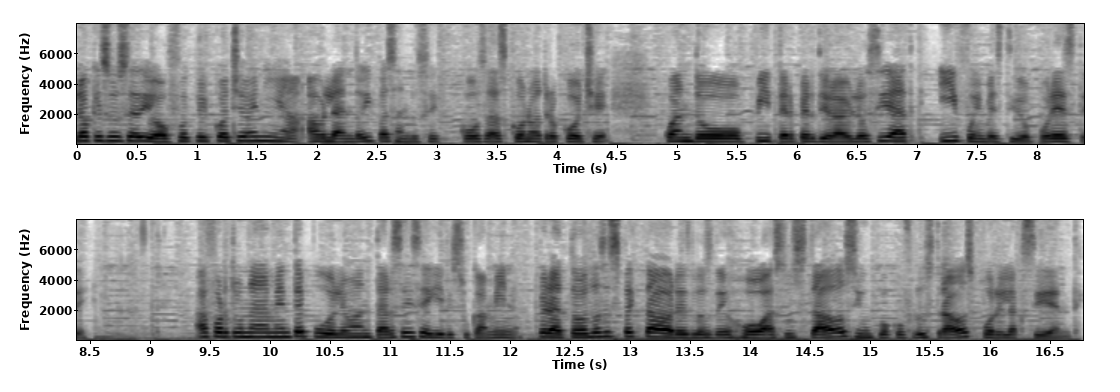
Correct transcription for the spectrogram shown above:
Lo que sucedió fue que el coche venía hablando y pasándose cosas con otro coche cuando Peter perdió la velocidad y fue investido por este. Afortunadamente pudo levantarse y seguir su camino, pero a todos los espectadores los dejó asustados y un poco frustrados por el accidente.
